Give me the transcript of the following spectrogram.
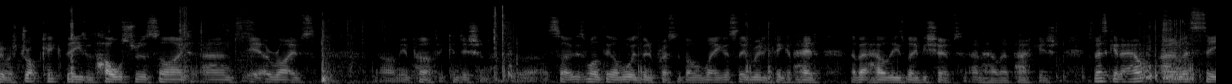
pretty much drop kick these with holes through the side and it arrives um, in perfect condition. Uh, so this is one thing I've always been impressed with Bubble Magus. They really think ahead about how these may be shipped and how they're packaged. So let's get it out and let's see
